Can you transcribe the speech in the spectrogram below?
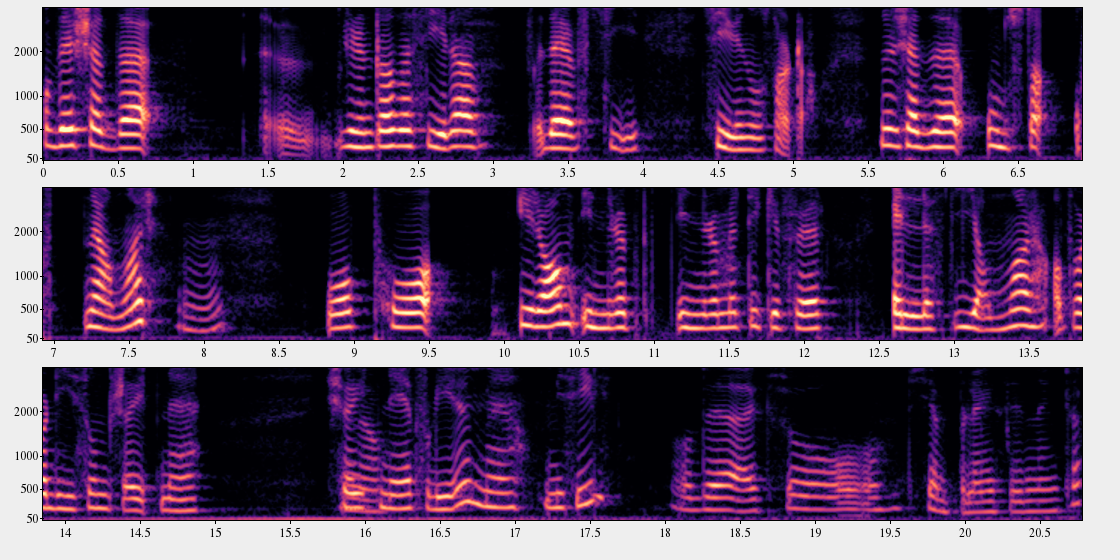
Og det skjedde eh, Grunnen til at jeg sier det, det sier, sier vi nå snart, da. Det skjedde onsdag 8. januar, Mm. og på Iran innrømmet ikke før 11. januar at det var de som skjøt ned, skjøt Ja. ned flyet med missil. Og det er ikke så kjempelenge siden, egentlig.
